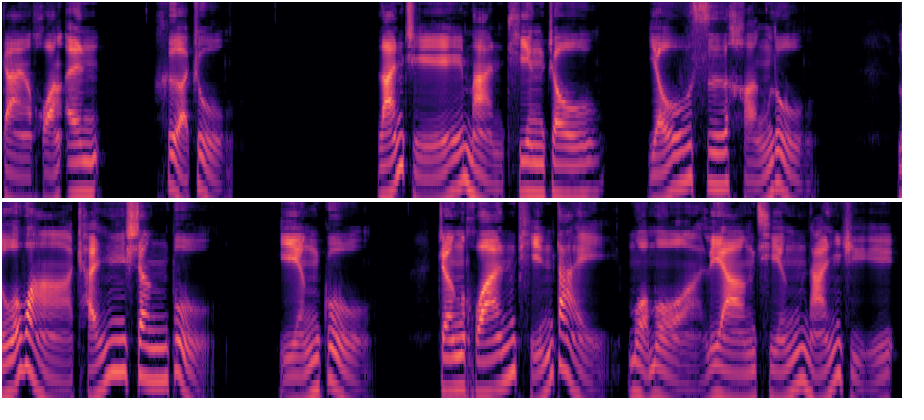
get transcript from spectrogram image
感皇恩，贺铸。兰芷满汀洲，游丝横路。罗袜陈生步，迎顾。征还频带，脉脉两情难语。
